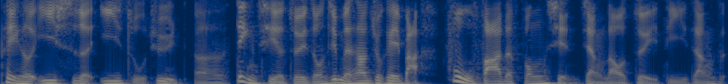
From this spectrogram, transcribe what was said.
配合医师的医嘱去呃定期的追踪，基本上就可以把复发的风险降到最低。这样子，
